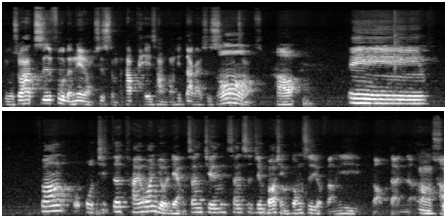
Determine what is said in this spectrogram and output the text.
比如说它支付的内容是什么？它赔偿的东西大概是什么？哦，好，嗯。防我我记得台湾有两三间、三四间保险公司有防疫保单的。嗯，是。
